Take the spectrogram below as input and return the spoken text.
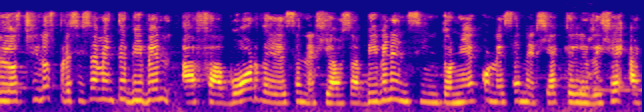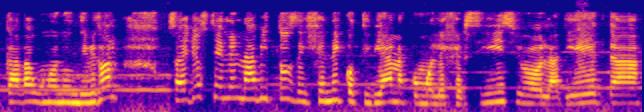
los chinos precisamente viven a favor de esa energía, o sea, viven en sintonía con esa energía que le rige a cada uno en individual. O sea, ellos tienen hábitos de higiene cotidiana como el ejercicio, la dieta,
